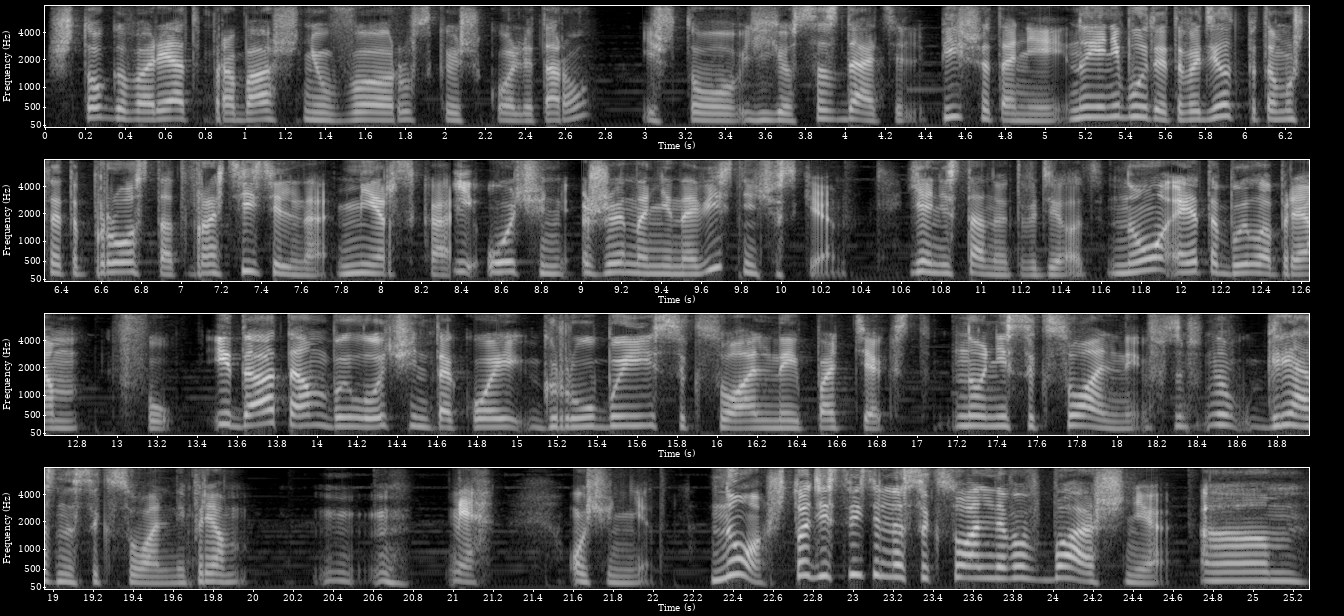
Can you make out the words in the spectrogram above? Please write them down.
что говорят про башню в русской школе Таро, и что ее создатель пишет о ней. Но я не буду этого делать, потому что это просто отвратительно, мерзко и очень женоненавистнически. Я не стану этого делать. Но это было прям фу. И да, там был очень такой грубый сексуальный подтекст. Но не сексуальный, ну, грязно-сексуальный, прям... Не, очень нет. Но что действительно сексуального в башне? Эм,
